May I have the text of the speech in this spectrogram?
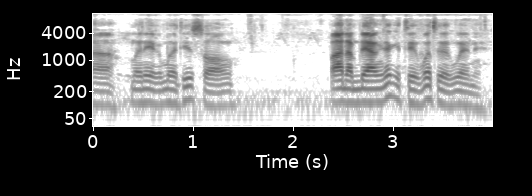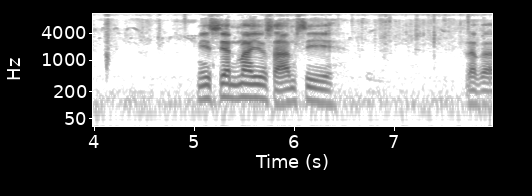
อ่ามื่อนี้ก็มื่อที่สองปลาดำแดงยักษ์ถึงว่าถึงเว้ยนี่มีเสี้ยนมาอยู่สามสี่แล้วก็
